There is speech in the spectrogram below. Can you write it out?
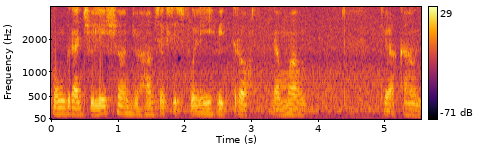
congratulations you have successfully withdraw the amount your account.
